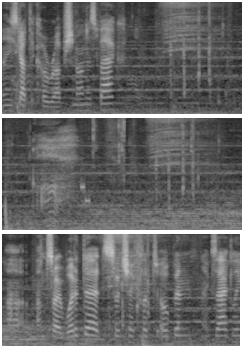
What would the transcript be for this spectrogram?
And he's got the corruption on his back. Ah. Uh, I'm sorry, what did that switch I flipped open exactly?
